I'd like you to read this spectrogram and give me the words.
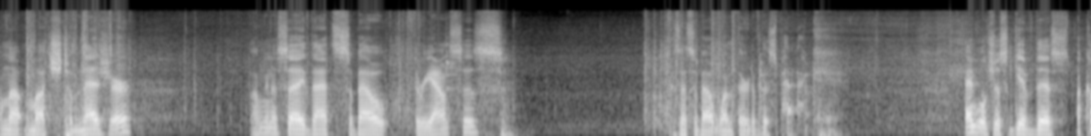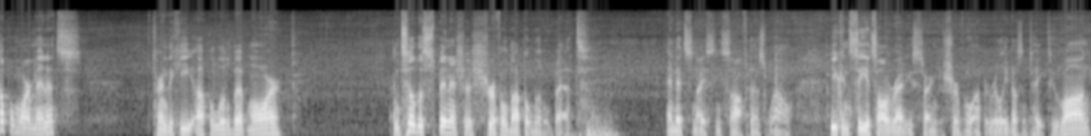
I'm not much to measure. I'm gonna say that's about three ounces, because that's about one third of this pack. And we'll just give this a couple more minutes. Turn the heat up a little bit more until the spinach has shriveled up a little bit. And it's nice and soft as well. You can see it's already starting to shrivel up. It really doesn't take too long.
